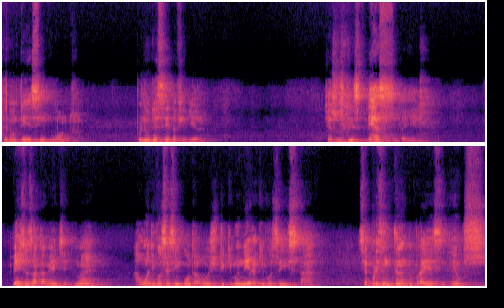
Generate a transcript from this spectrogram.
por não ter esse encontro, por não descer da figueira. Jesus diz: desce daí. Veja exatamente, não é? Aonde você se encontra hoje, de que maneira que você está se apresentando para esse Deus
